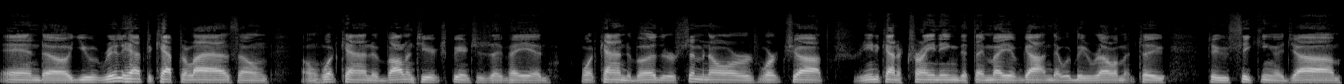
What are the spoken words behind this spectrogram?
And uh, you really have to capitalize on on what kind of volunteer experiences they've had, what kind of other seminars, workshops, any kind of training that they may have gotten that would be relevant to to seeking a job,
